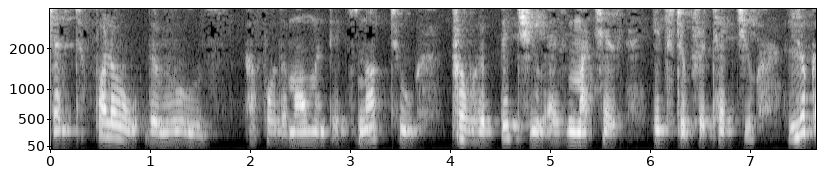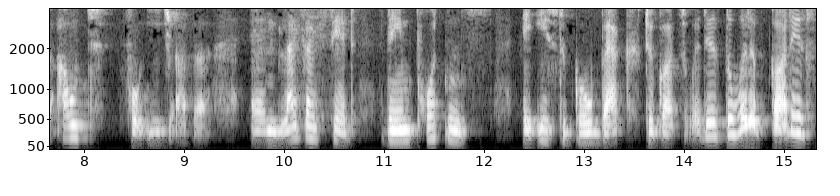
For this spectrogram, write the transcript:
Just follow the rules uh, for the moment. It's not to prohibit you as much as it's to protect you. Look out for each other. And like I said, the importance is to go back to God's word. The word of God is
